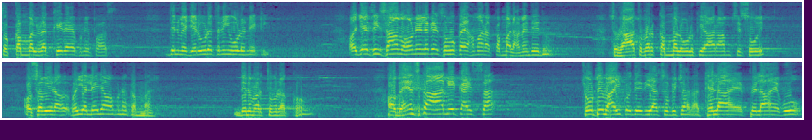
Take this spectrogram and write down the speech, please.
तो कम्बल रखे रहे अपने पास। दिन में ज़रूरत नहीं ओढ़ने की। और जैसे ही शाम होने लगे, सो वो कहे, हमारा कम्बल हमें दे दो। सो रात भर कम्बल ओढ़ के आराम से सोए। और सवेरा, भैया, ले जाओ अपना कम्बल दिन भर तुम रखो। और भैंस का आगे का हिस्सा छोटे भाई को दे दिया, सो बेचारा खिलाए, पिलाए, वो।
